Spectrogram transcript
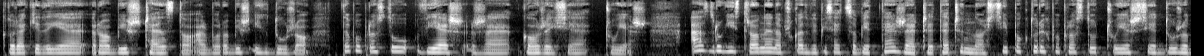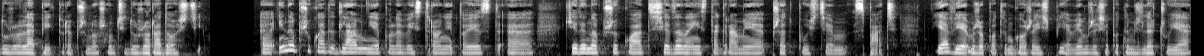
które kiedy je robisz często albo robisz ich dużo, to po prostu wiesz, że gorzej się czujesz. A z drugiej strony na przykład wypisać sobie te rzeczy, te czynności, po których po prostu czujesz się dużo, dużo lepiej, które przynoszą ci dużo radości. E, I na przykład dla mnie po lewej stronie to jest, e, kiedy na przykład siedzę na Instagramie przed pójściem spać. Ja wiem, że potem gorzej śpię, wiem, że się potem źle czuję,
